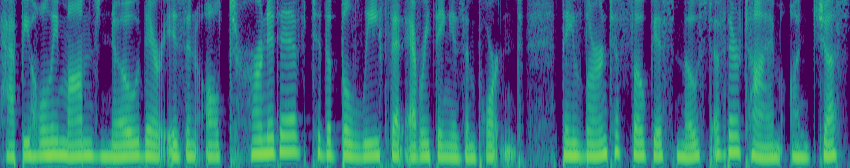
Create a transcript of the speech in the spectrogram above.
Happy Holy Moms know there is an alternative to the belief that everything is important. They learn to focus most of their time on just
